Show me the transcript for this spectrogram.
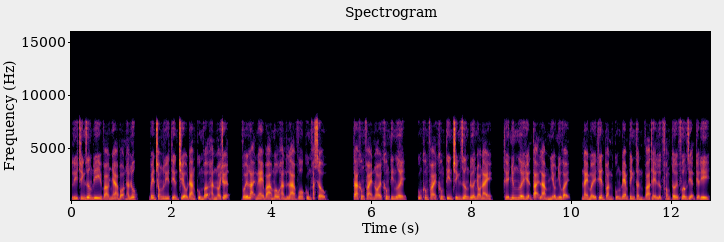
Lý chính dương đi vào nhà bọn hắn lúc, bên trong lý tiến triều đang cùng vợ hắn nói chuyện, với lại nghe bá mâu hẳn là vô cùng phát sầu ta không phải nói không tin ngươi, cũng không phải không tin chính dương đứa nhỏ này, thế nhưng ngươi hiện tại làm nhiều như vậy, này mấy thiên toàn cũng đem tinh thần và thể lực phóng tới phương diện kia đi,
